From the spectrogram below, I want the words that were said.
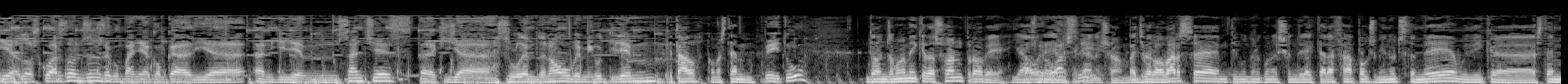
I a dos quarts d'onze ens acompanya com cada dia en Guillem Sánchez, aquí ja saludem de nou, benvingut Guillem. Què tal? Com estem? Bé, i tu? Doncs amb una mica de son, però bé, ja Vas ho anirem aixecant, sí? això. Vaig veure el Barça, hem tingut una connexió en directe ara fa pocs minuts també, vull dir que estem,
